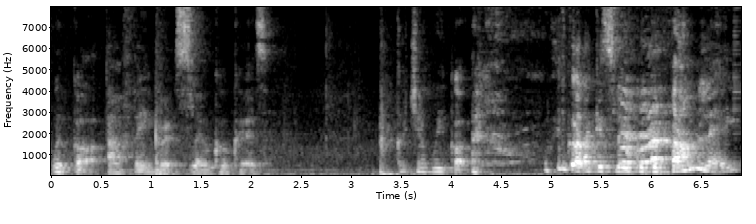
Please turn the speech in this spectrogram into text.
we've got our favourite slow cookers. Good job we've got we've got like a slow cooker family.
